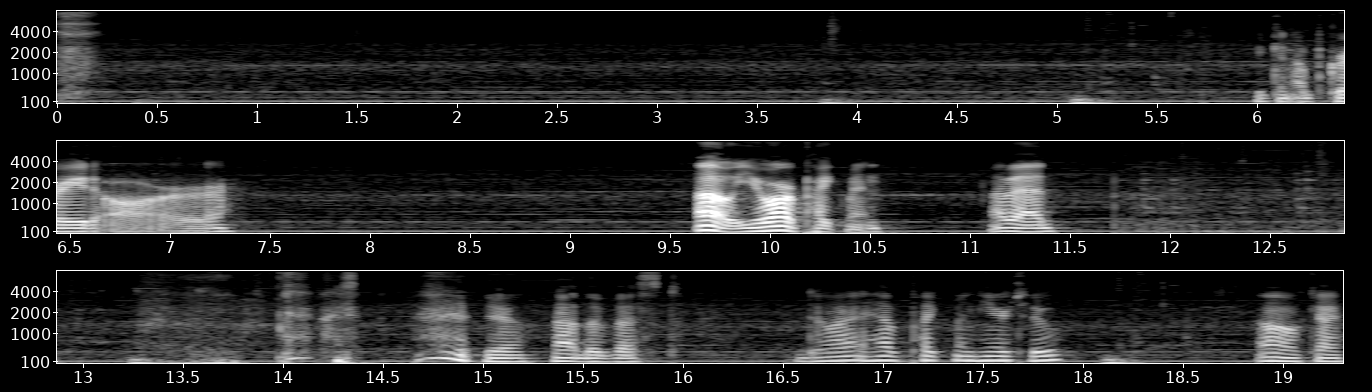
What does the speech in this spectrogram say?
we can upgrade our. Oh, you are pikemen. My bad. yeah, not the best. Do I have pikemen here too? Oh, okay.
